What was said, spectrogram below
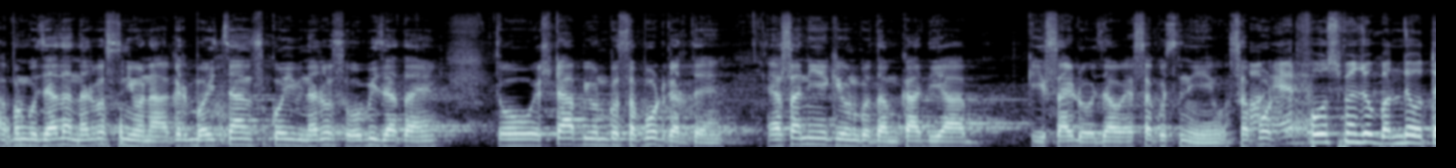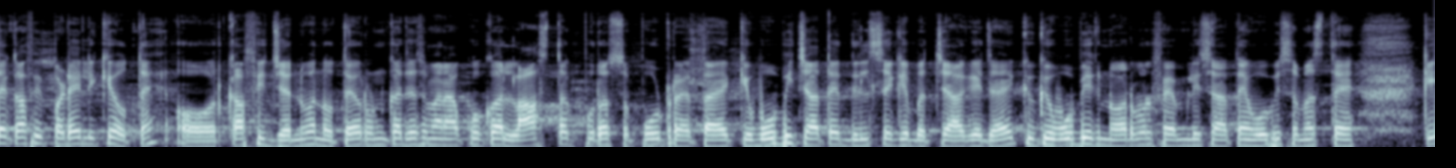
अपन को ज़्यादा नर्वस नहीं होना। अगर बाई चांस कोई नर्वस हो भी जाता है तो स्टाफ भी उनको सपोर्ट करते हैं। ऐसा नहीं है कि उनको धमका दिया कि साइड हो जाओ ऐसा कुछ नहीं है। सपोर्ट एयरफोर्स में जो बंदे होते हैं काफ़ी पढ़े लिखे होते हैं और काफ़ी जेनवन होते हैं और उनका जैसे मैंने आपको कहा लास्ट तक पूरा सपोर्ट रहता है कि वो भी चाहते हैं दिल से कि बच्चे आगे जाए क्योंकि वो भी एक नॉर्मल फैमिली से आते हैं वो भी समझते हैं कि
